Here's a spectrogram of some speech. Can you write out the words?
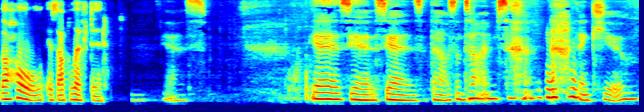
the whole is uplifted. Yes. Yes, yes, yes, a thousand times. Thank you.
